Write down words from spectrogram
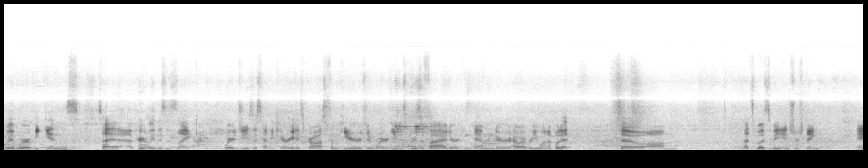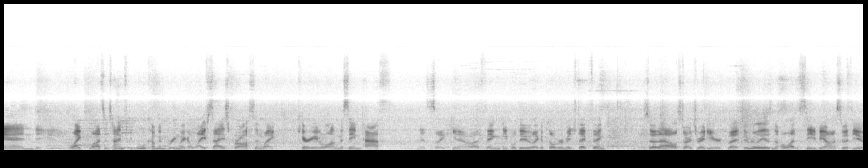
where it begins. So I, apparently this is like where Jesus had to carry his cross from here to where he was crucified or condemned or however you want to put it. So um, that's supposed to be interesting. And like lots of times people will come and bring like a life-size cross and like carry it along the same path. And it's like, you know, a thing people do, like a pilgrimage type thing. So that all starts right here. But there really isn't a whole lot to see, to be honest with you,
